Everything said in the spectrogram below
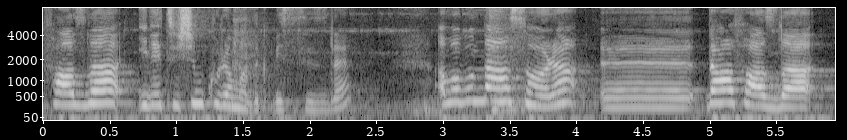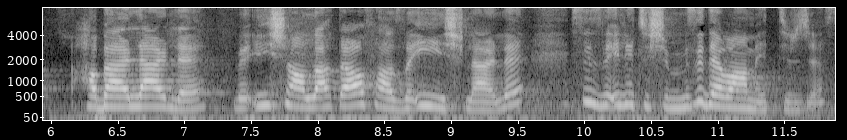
fazla iletişim kuramadık biz sizle. Ama bundan sonra e, daha fazla haberlerle ve inşallah daha fazla iyi işlerle sizle iletişimimizi devam ettireceğiz.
